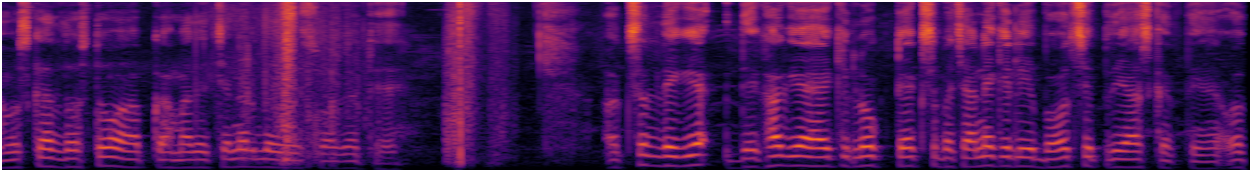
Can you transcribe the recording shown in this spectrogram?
नमस्कार दोस्तों, आपका हमारे चैनल में स्वागत है। अक्सर देखा गया है कि लोग टैक्स बचाने के लिए बहुत से प्रयास करते हैं और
